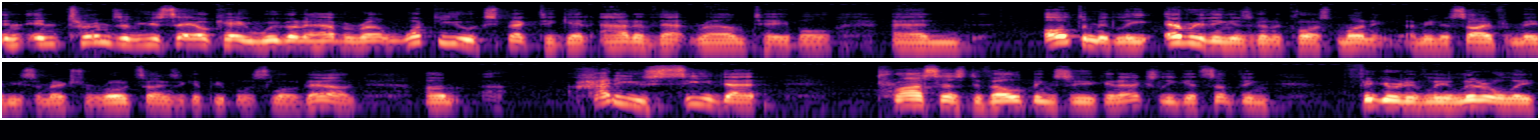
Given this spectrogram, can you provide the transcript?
in in terms of you say, okay, we're going to have a round. What do you expect to get out of that roundtable? And ultimately, everything is going to cost money. I mean, aside from maybe some extra road signs to get people to slow down, um, how do you see that process developing so you can actually get something figuratively, literally,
